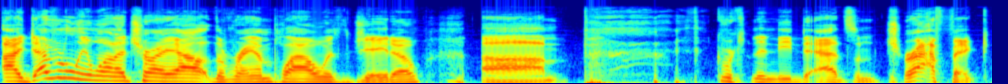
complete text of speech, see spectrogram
I definitely want to try out the Ram Plow with JATO. Um, I think we're going to need to add some traffic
